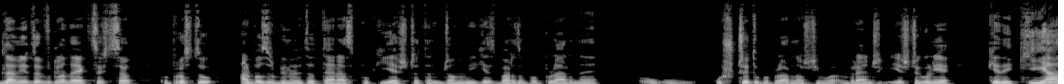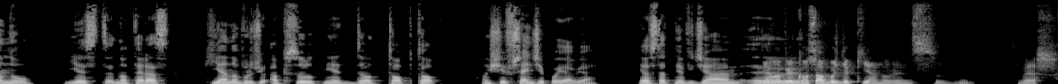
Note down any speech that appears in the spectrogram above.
dla mnie to wygląda jak coś, co po prostu albo zrobimy to teraz, póki jeszcze ten John Wick jest bardzo popularny, u, u- szczytu popularności wręcz, i szczególnie kiedy Keanu jest, no teraz Keanu wrócił absolutnie do top top. On się wszędzie pojawia. Ja ostatnio widziałem... Ja mam wielką słabość do Keanu, więc wiesz,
